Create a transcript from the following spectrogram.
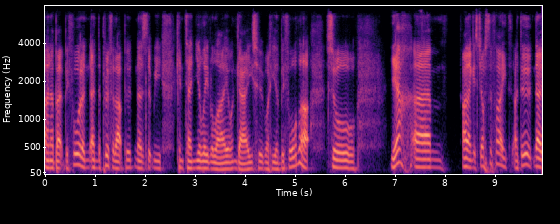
and a bit before, and, and the proof of that pudding is that we continually rely on guys who were here before that. So, yeah, um, I think it's justified. I do. Now,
